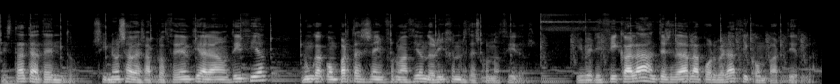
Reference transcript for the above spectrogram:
Estate atento, si no sabes la procedencia de la noticia, nunca compartas esa información de orígenes desconocidos, y verifícala antes de darla por veraz y compartirla.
